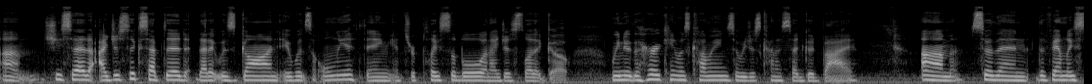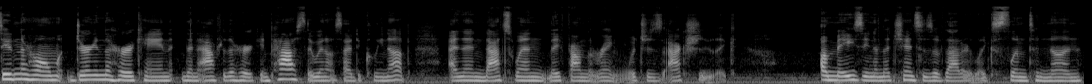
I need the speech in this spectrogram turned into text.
Um, she said, I just accepted that it was gone. It was only a thing, it's replaceable, and I just let it go. We knew the hurricane was coming, so we just kind of said goodbye. Um, so then the family stayed in their home during the hurricane. Then after the hurricane passed, they went outside to clean up, and then that's when they found the ring, which is actually like amazing, and the chances of that are like slim to none.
